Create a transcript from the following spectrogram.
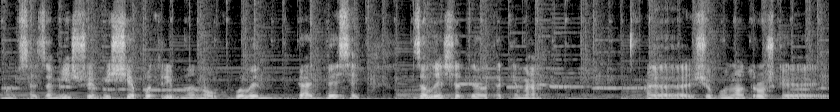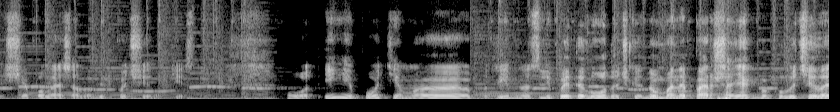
ми все замішуємо. І ще потрібно ну, хвилин 5-10 залишити отакими, е, щоб воно трошки ще полежало, відпочило тісто. От, і потім е, потрібно зліпити лодочки. Ну, в мене перша, якби вийшла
